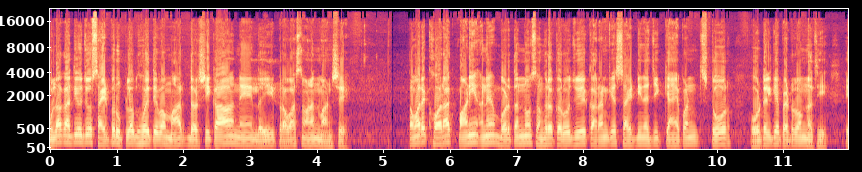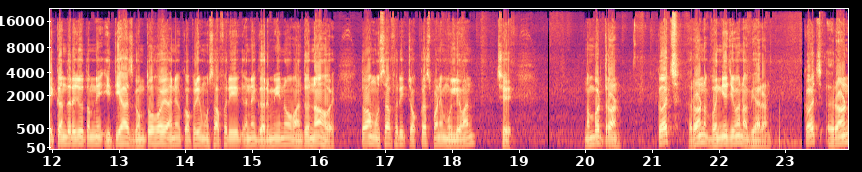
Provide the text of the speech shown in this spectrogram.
મુલાકાતીઓ જો સાઇટ પર ઉપલબ્ધ હોય તેવા માર્ગદર્શિકાને લઈ પ્રવાસનો આનંદ માણશે. તમારે ખોરાક, પાણી અને બળતણનો સંગ્રહ કરવો જોઈએ, કારણ કે સાઇટની નજીક ક્યાંય પણ સ્ટોર હોટેલ કે પેટ્રોલ નથી. એકંદરે જો તમને ઇતિહાસ ગમતો હોય અને કપરી મુસાફરી અને ગરમીનો વાંધો ન હોય, તો આ મુસાફરી ચોક્કસપણે મૂલ્યવાન છે. નંબર ત્રણ, કચ્છ રણ વન્યજીવન અભયારણ્ય કચ્છ રણ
